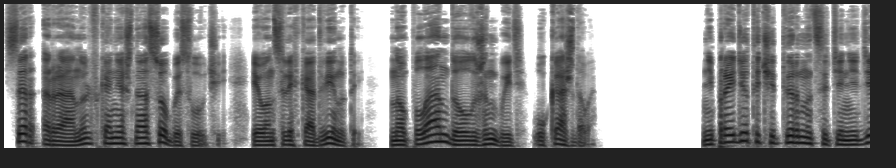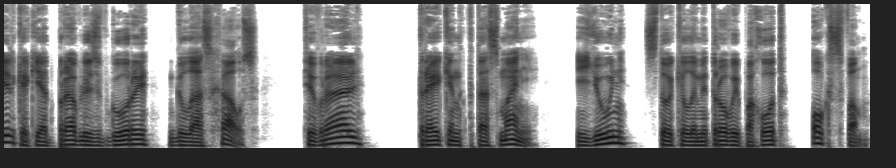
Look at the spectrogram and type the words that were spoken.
Сэр Ранульф, конечно, особый случай, и он слегка двинутый, но план должен быть у каждого. Не пройдет и 14 недель, как я отправлюсь в горы Глаз-хаус. Февраль — трекинг в Тасмании. Июнь — 100-километровый поход Оксфам.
